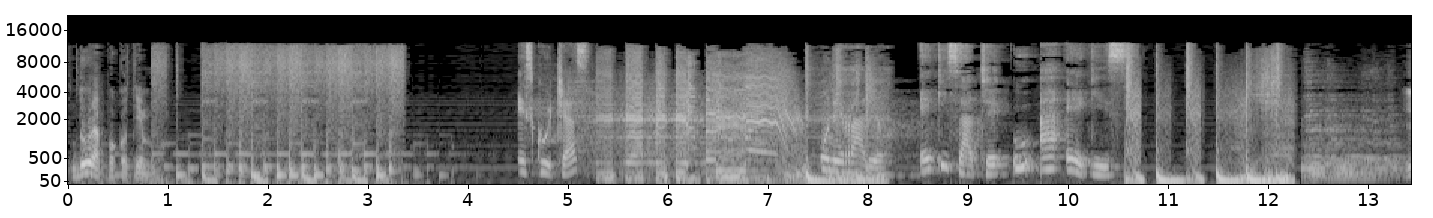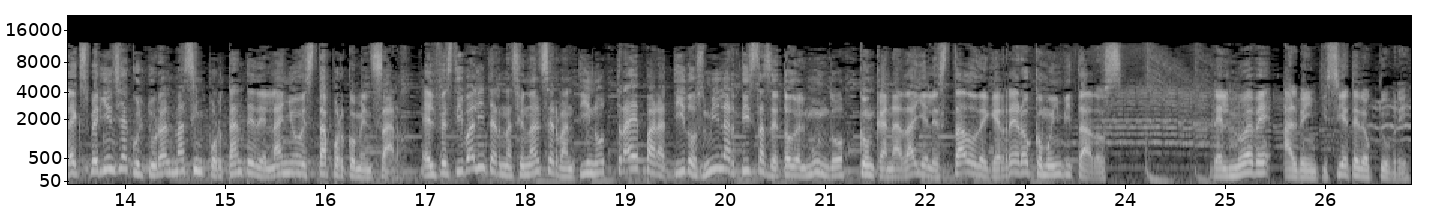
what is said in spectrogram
dura poco tiempo. Escuchas Uniradio XHUAX la experiencia cultural más importante del año está por comenzar. El Festival Internacional Cervantino trae para ti 2.000 artistas de todo el mundo, con Canadá y el estado de Guerrero como invitados. Del 9 al 27 de octubre.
